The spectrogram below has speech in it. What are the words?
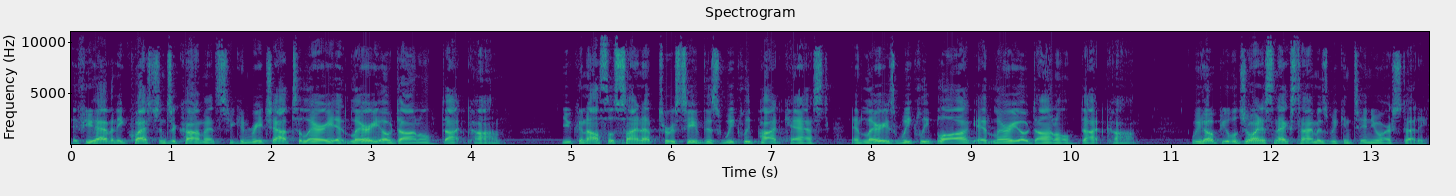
If you have any questions or comments, you can reach out to Larry at larryo'donnell.com. You can also sign up to receive this weekly podcast and Larry's weekly blog at larryo'donnell.com. We hope you will join us next time as we continue our study.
